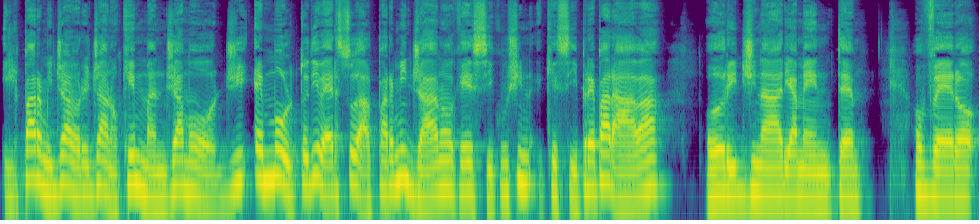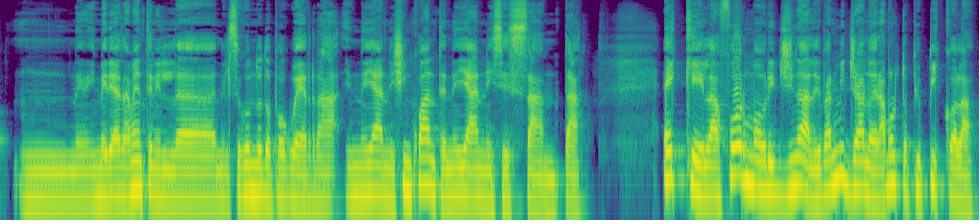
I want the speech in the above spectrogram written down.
il parmigiano reggiano che mangiamo oggi è molto diverso dal parmigiano che si, cucina- che si preparava originariamente, ovvero mh, mm, immediatamente nel, nel secondo dopoguerra, negli anni 50 e negli anni 60, è che la forma originale di parmigiano era molto più piccola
